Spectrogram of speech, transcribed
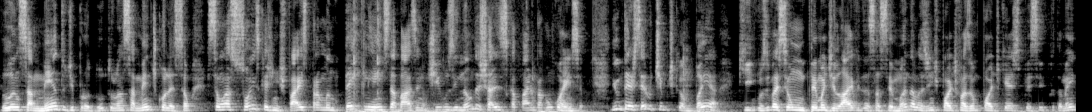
lançamento de produto, lançamento de coleção, são ações que a gente faz para manter clientes da base antigos e não deixar eles escaparem para a concorrência. E um terceiro tipo de campanha que inclusive vai ser um tema de live dessa semana, mas a gente pode fazer um podcast específico também,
